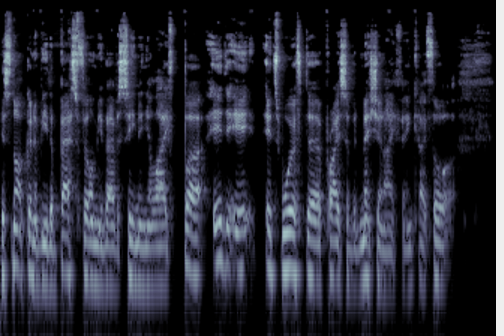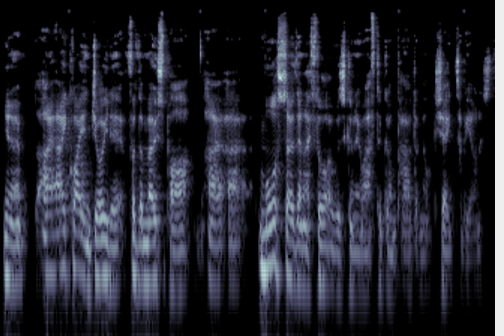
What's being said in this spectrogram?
It's not going to be the best film you've ever seen in your life, but it, it it's worth the price of admission. I think. I thought, you know, I, I quite enjoyed it for the most part, I, I, more so than I thought I was going to after Gunpowder Milkshake. To be honest.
